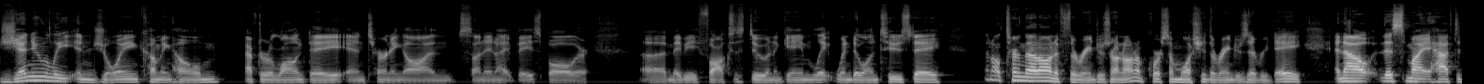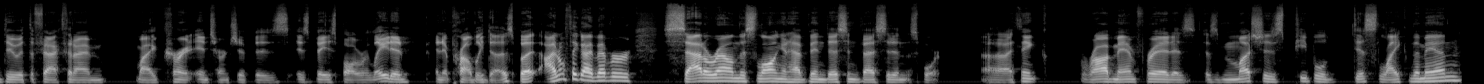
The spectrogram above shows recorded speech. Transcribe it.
genuinely enjoying coming home after a long day and turning on Sunday night baseball or uh, maybe Fox is doing a game late window on Tuesday and I'll turn that on if the Rangers run on. Of course, I'm watching the Rangers every day. And now this might have to do with the fact that I'm my current internship is is baseball related, and it probably does. But I don't think I've ever sat around this long and have been this invested in the sport. Uh, I think Rob Manfred, as as much as people dislike the man,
